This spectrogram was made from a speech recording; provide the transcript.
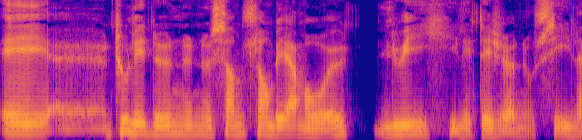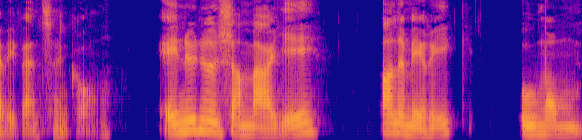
Et euh, tous les deux, nous nous sommes tombés amoureux. Lui, il était jeune aussi, il avait 25 ans. Et nous nous sommes mariés en Amérique, où mon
